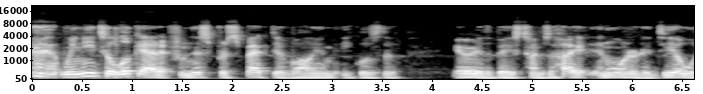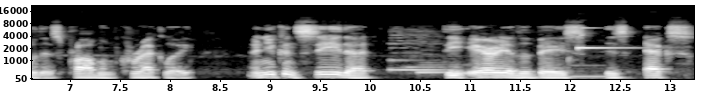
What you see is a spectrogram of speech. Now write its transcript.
we need to look at it from this perspective. Volume equals the area of the base times the height in order to deal with this problem correctly. And you can see that the area of the base is x.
